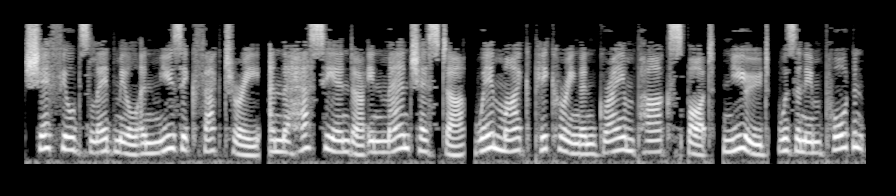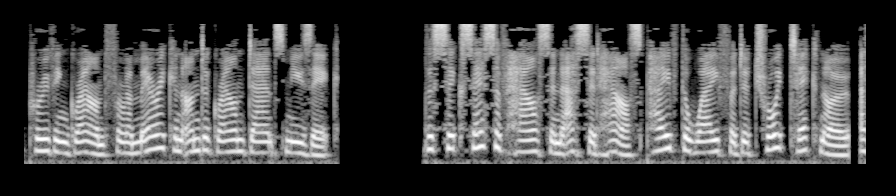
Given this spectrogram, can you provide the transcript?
Sheffield's Leadmill and Music Factory, and the Hacienda in Manchester, where Mike Pickering and Graeme Park's spot, Nude, was an important proving ground for American underground dance music. The success of house and acid house paved the way for Detroit techno, a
